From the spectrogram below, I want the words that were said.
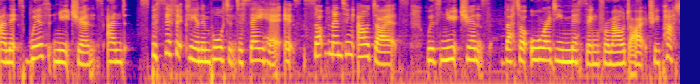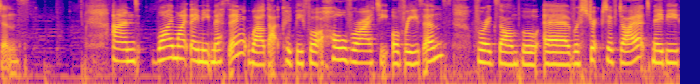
and it's with nutrients and specifically and important to say here, it's supplementing our diets with nutrients that are already missing from our dietary patterns. And why might they be missing? Well, that could be for a whole variety of reasons. For example, a restrictive diet, maybe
